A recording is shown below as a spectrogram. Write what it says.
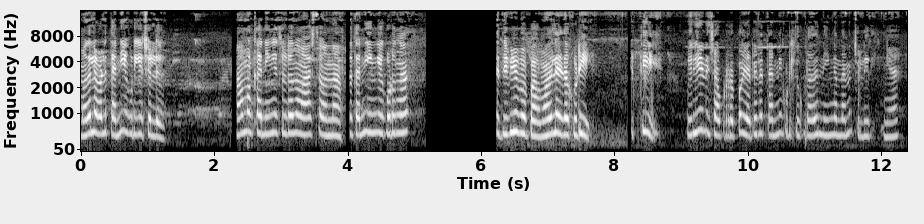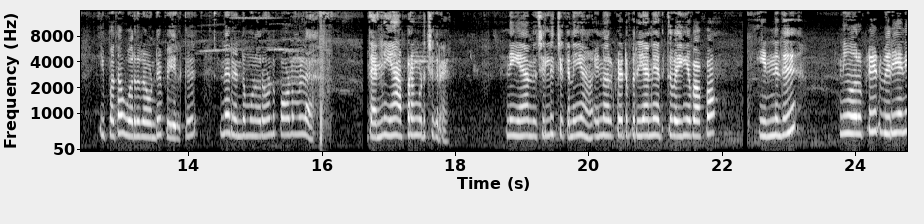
முதல்ல அவளை தண்ணியை குடிக்க சொல்லு. ஆமாக்கா நீங்க சொல்றது வாஸ்தவம் தான். தண்ணி இங்கே கொடுங்க. திவ்யா பாப்பா முதல்ல இதை குடி. சித்தி பிரியாணி சாப்பிட்றப்போ இடையில தண்ணி குடிக்கக்கூடாது நீங்கள் தானே சொல்லியிருக்கீங்க. இப்பதான் ஒரு ரவுண்டே போயிருக்கு. இன்னும் ரெண்டு மூணு ரவுண்டு போகணும்ல. தண்ணியை அப்புறம் குடிச்சுக்கிறேன். நீங்க அந்த சில்லி சிக்கனையும் இன்னொரு பிளேட்டு பிரியாணி எடுத்து வைங்க பார்ப்போம் என்னது நீ ஒரு பிளேட் பிரியாணி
